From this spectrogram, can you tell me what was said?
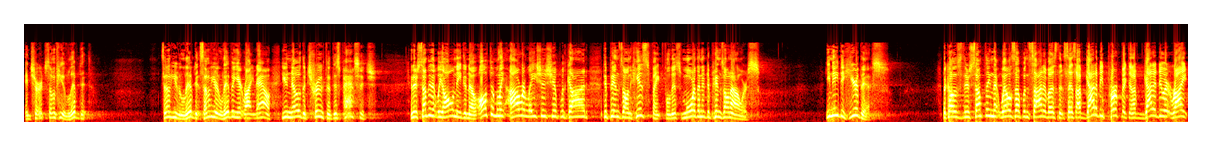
In church, some of you lived it. Some of you lived it. Some of you are living it right now. You know the truth of this passage. And there's something that we all need to know. Ultimately, our relationship with God depends on His faithfulness more than it depends on ours. You need to hear this. Because there's something that wells up inside of us that says, I've got to be perfect and I've got to do it right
